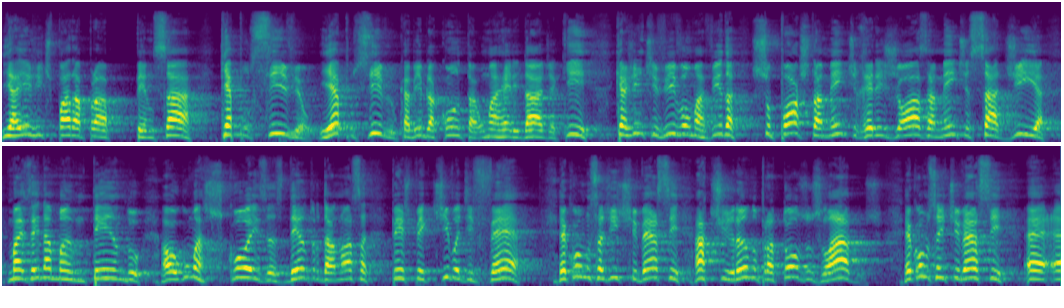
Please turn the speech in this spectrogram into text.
E aí a gente para para pensar que é possível, e é possível que a Bíblia conta uma realidade aqui, que a gente viva uma vida supostamente religiosamente sadia, mas ainda mantendo algumas coisas dentro da nossa perspectiva de fé. É como se a gente estivesse atirando para todos os lados. É como se a gente estivesse é, é,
